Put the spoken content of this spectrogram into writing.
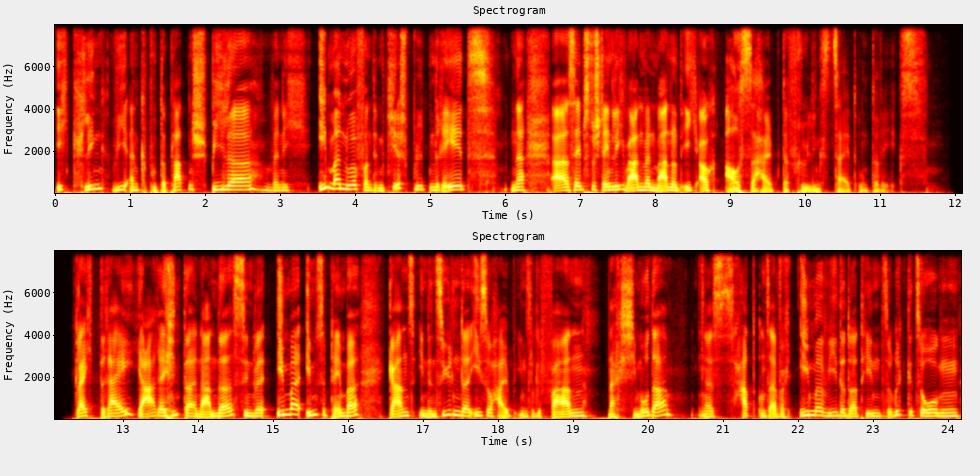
ich kling wie ein kaputter Plattenspieler, wenn ich immer nur von den Kirschblüten rede. Na, äh, selbstverständlich waren mein Mann und ich auch außerhalb der Frühlingszeit unterwegs. Gleich drei Jahre hintereinander sind wir immer im September ganz in den Süden der Iso-Halbinsel gefahren, nach Shimoda. Es hat uns einfach immer wieder dorthin zurückgezogen,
